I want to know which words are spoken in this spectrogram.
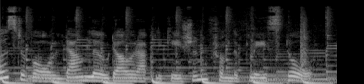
First of all download our application from the Play Store.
